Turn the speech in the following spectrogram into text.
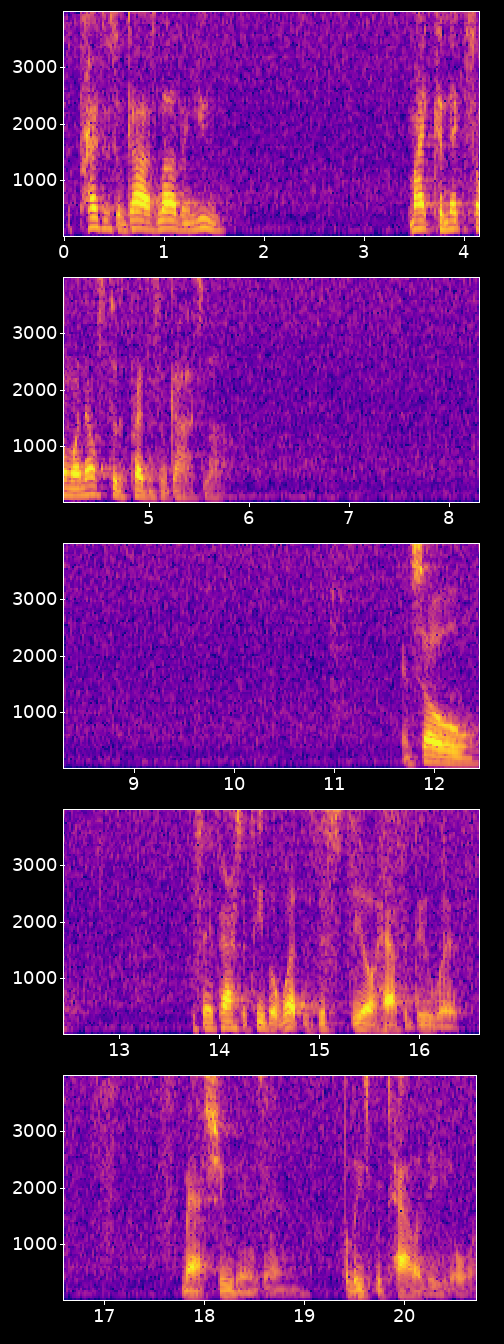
The presence of God's love in you might connect someone else to the presence of God's love. And so you say, Pastor T, but what does this still have to do with mass shootings and police brutality or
